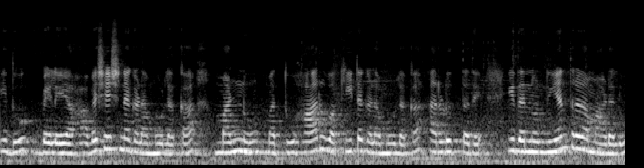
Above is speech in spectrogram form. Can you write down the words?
ಇದು ಬೆಳೆಯ ಅವಶೇಷಣಗಳ ಮೂಲಕ, ಮಣ್ಣು ಮತ್ತು ಹಾರುವ ಕೀಟಗಳ ಮೂಲಕ ಹರಡುತ್ತದೆ. ಇದನ್ನು ನಿಯಂತ್ರಣ ಮಾಡಲು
